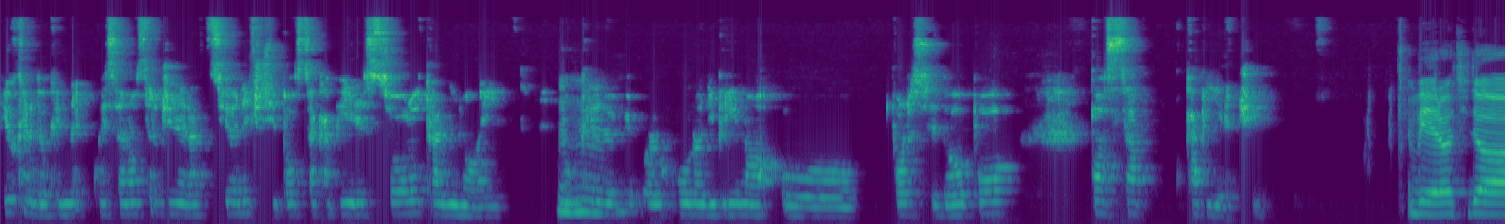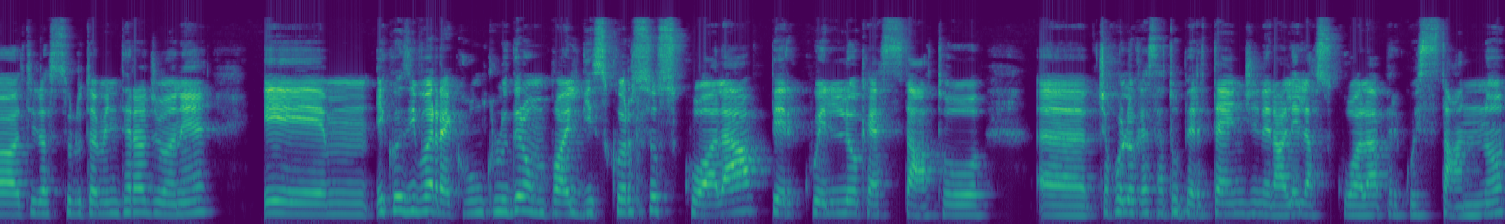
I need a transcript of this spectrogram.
io credo che questa nostra generazione ci si possa capire solo tra di noi. Non Mhm. credo che qualcuno di prima o forse dopo possa capirci. Vero, ti do, ti do assolutamente ragione. E, e così vorrei concludere un po' il discorso scuola per quello che è stato, eh, cioè quello che è stato per te in generale la scuola per quest'anno.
